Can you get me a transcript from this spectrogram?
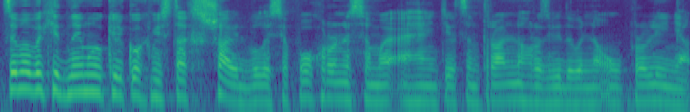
Цими вихідними у кількох містах США відбулися похорони семи агентів центрального розвідувального управління,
